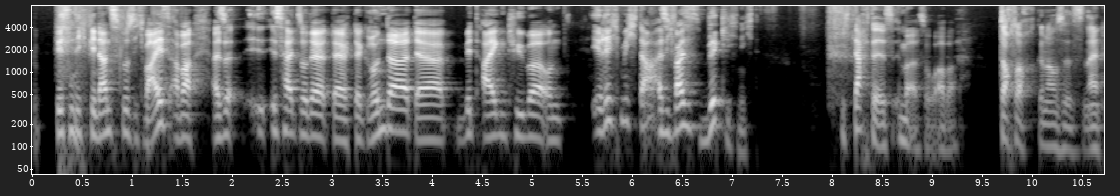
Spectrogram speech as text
du bist nicht Finanzfluss, ich weiß, aber also ist halt so der, der, der Gründer, der Miteigentümer und irre ich mich da? Also ich weiß es wirklich nicht. Ich dachte es immer so, aber. Doch, doch, genau so ist es. Nein,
